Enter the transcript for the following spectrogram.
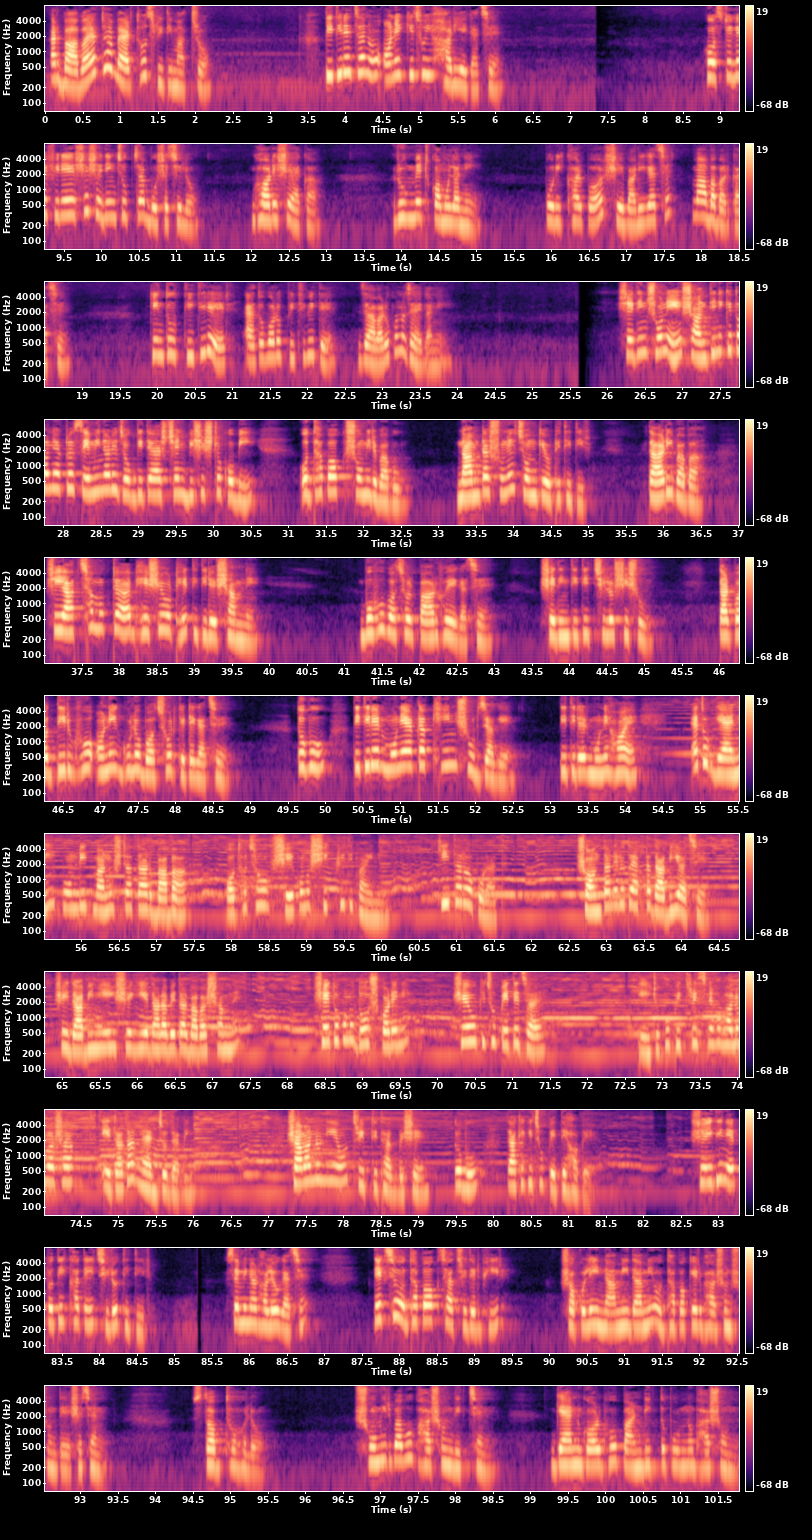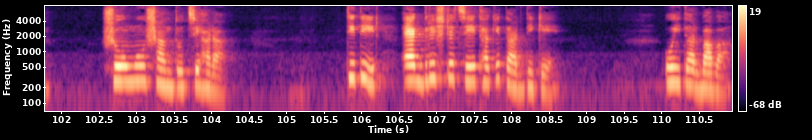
আর বাবা একটা ব্যর্থ স্মৃতিমাত্র। তিতিরের যেন অনেক কিছুই হারিয়ে গেছে। হোস্টেলে ফিরে এসে সেদিন চুপচাপ বসেছিল। ঘর এসে একা। রুমমেট কমলা নেই। পরীক্ষার পর সে বাড়ি গেছে মা বাবার কাছে। কিন্তু তিতিরের এত বড় পৃথিবীতে যাবারও কোনো জায়গা নেই। সেদিন শোনে শান্তিনিকেতনে একটা সেমিনারে যোগ দিতে আসছেন বিশিষ্ট কবি অধ্যাপক সমীর বাবু নামটা শুনে চমকে ওঠে তিতির। তারই বাবা, সেই আবছা মুখটা ভেসে ওঠে তিতিরের সামনে। বহু বছর পার হয়ে গেছে। সেদিন তিতির ছিল শিশু। তারপর দীর্ঘ অনেকগুলো বছর কেটে গেছে। তবু তিতিরের মনে একটা ক্ষীণ সুর জাগে। তিতিরের মনে হয়, এত জ্ঞানী পণ্ডিত মানুষটা তার বাবা, অথচ সে কোনো স্বীকৃতি পায়নি। কি তার অপরাধ? সন্তানেরও তো একটা দাবি আছে, সেই দাবি নিয়েই সে গিয়ে দাঁড়াবে তার বাবার সামনে। সে তো কোনো দোষ করেনি, সেও কিছু পেতে চায়। এইটুকু পিতৃস্নেহ ভালোবাসা, এটা তার ন্যায্য দাবি। সামান্য নিয়েও তৃপ্তি থাকবে সে। তবু তাকে কিছু পেতে হবে। সেই দিনের প্রতীক্ষাতেই ছিল তিতির। সেমিনার হলেও গেছে। দেখছে অধ্যাপক ছাত্রীদের ভিড়। সকলেই নামি দামি অধ্যাপকের ভাষণ শুনতে এসেছেন। স্তব্ধ হল। সমীরবাবু ভাষণ দিচ্ছেন। জ্ঞানগর্ভ পাণ্ডিত্যপূর্ণ ভাষণ। সৌম্য শান্ত চেহারা। তিতির একদৃষ্টে চেয়ে থাকে তার দিকে। ওই তার বাবা।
